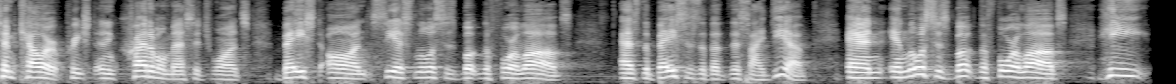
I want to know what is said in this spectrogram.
Tim Keller preached an incredible message once based on C.S. Lewis's book, The Four Loves, as the basis of this idea. And in Lewis's book, The Four Loves, he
